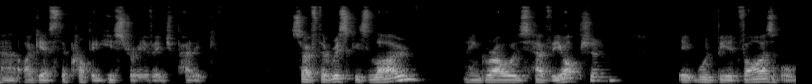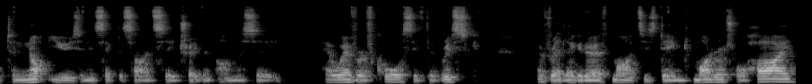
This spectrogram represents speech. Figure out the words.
uh, I guess, the cropping history of each paddock. So if the risk is low and growers have the option, it would be advisable to not use an insecticide seed treatment on the seed. However, of course, if the risk of red-legged earth mites is deemed moderate or high,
